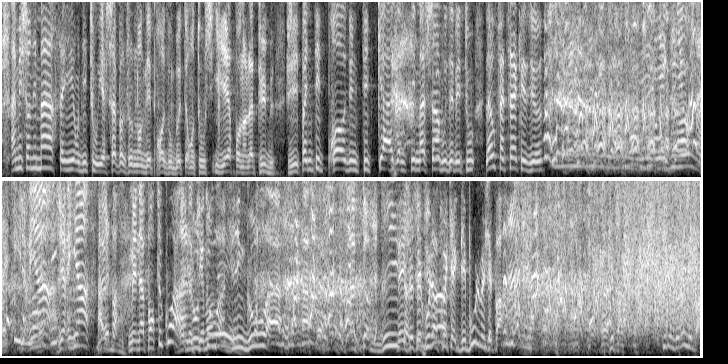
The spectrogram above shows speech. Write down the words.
Ah mais j'en ai marre, ça y est, on dit tout. Et à chaque fois que je vous demande des prods, vous bottez en touche. Hier, pendant la pub, j'ai dit pas une petite prod, une petite case, un petit machin, vous avez tout. Là, vous faites ça avec les yeux. J'ai rien, j'ai rien. Même pas- Mais n'importe quoi. Un loto, un bingo, un, un- un top 10. mais je sais que vous voulez un truc avec des boules, mais j'ai pas. J'ai pas. Je suis désolé, j'ai pas.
